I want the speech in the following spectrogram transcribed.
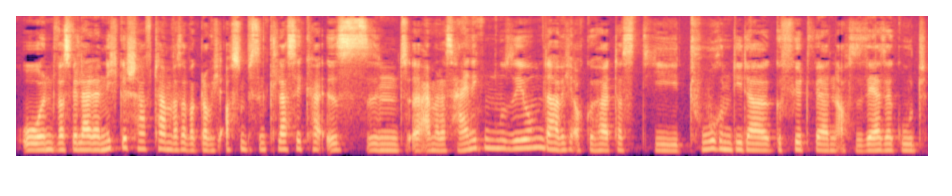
Und was wir leider nicht geschafft haben, was aber, glaube ich, auch so ein bisschen Klassiker ist, sind äh, einmal das Heineken-Museum. Da habe ich auch gehört, dass die Touren, die da geführt werden, auch sehr, sehr gut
